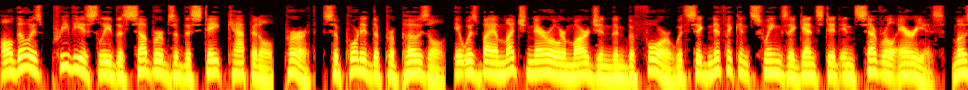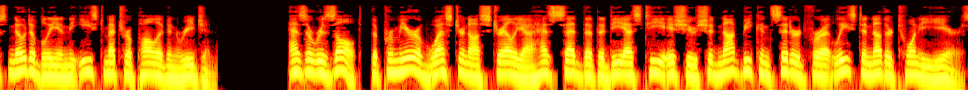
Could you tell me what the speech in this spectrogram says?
Although as previously the suburbs of the state capital, Perth, supported the proposal, it was by a much narrower margin than before with significant swings against it in several areas, most notably in the East Metropolitan region. As a result, the Premier of Western Australia has said that the DST issue should not be considered for at least another 20 years.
